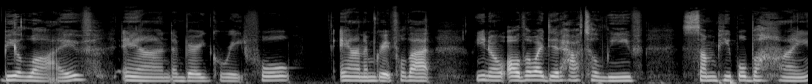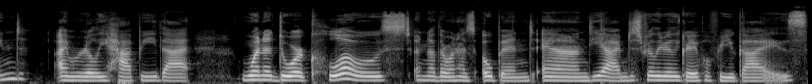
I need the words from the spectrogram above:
be alive and I'm very grateful and I'm grateful that you know, although I did have to leave some people behind, I'm really happy that when a door closed, another one has opened. And yeah, I'm just really, really grateful for you guys.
